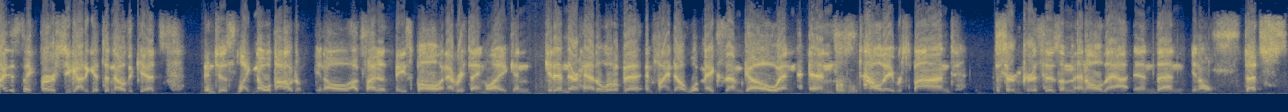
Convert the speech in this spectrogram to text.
I just think first you got to get to know the kids and just like know about them, you know, outside of baseball and everything, like, and get in their head a little bit and find out what makes them go and and how they respond certain criticism and all that, and then you know that's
